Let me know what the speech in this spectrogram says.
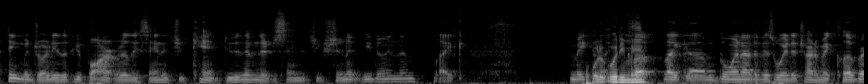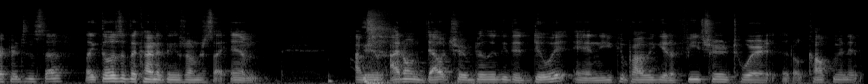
I think majority of the people aren't really saying that you can't do them; they're just saying that you shouldn't be doing them. Like making What- like, what do you mean? like um, going out of his way to try to make club records and stuff. Like those are the kind of things where I'm just like, M. I mean, I don't doubt your ability to do it, and you can probably get a feature to where it'll complement it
